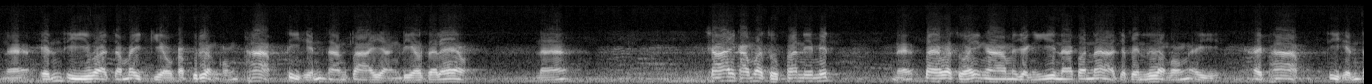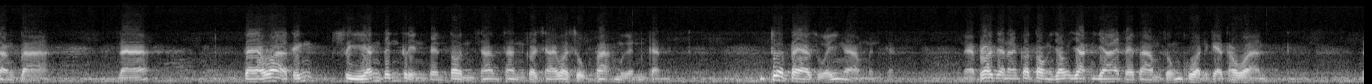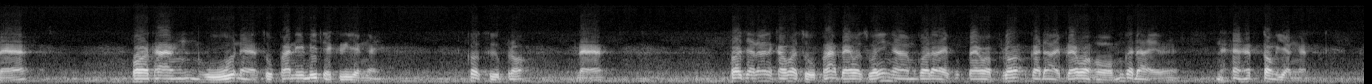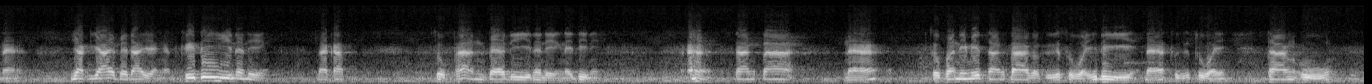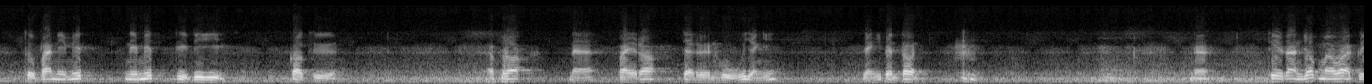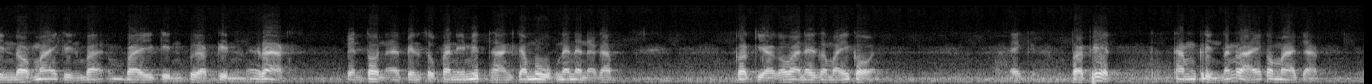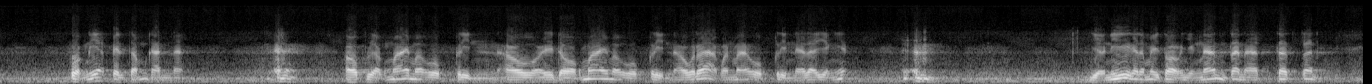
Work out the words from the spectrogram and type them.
นะเห็นทีว่าจะไม่เกี่ยวกับเรื่องของภาพที่เห็นทางตาอย่างเดียวซะแล้ว นะ ใช้คำว่าสุภนิมิตนะแปลว่าสวยงามอย่างนี้นะ ก็น่าจะเป็นเรื่องของไอ้ไอ้ภาพที่เห็นทางตา นะ แต่ว่าถึง เสียงถึงกลิ่นเป็นต้นท่านก็ใช้ว่าสุภาเหมือนกันเพื่อแปลสวยงามเหมือนกันนะเพราะฉะนั้นก็ต้องยกยักย้ายไปตามสมควรแก่ทวารนะ พอทางหูนะสุภานิมิตคือยังไง ก็คือเพราะนะ เพราะฉะนั้นคำว่าสุภะแปลว่าสวยงามก็ได้ แปลว่าเพราะก็ได้ แปลว่าหอมก็ได้นะต้องอย่างนั้นนะยักย้ายไปได้อย่างนั้น คือดีนั่นเองนะครับ สุภะแปลดีนั่นเองในที่นี้ ทางตานะสุภนิมิตทางตาก็คือสวยดีนะคือสวยทางหู สุภนิมิตนิมิตที่ดีก็คือ เพราะนะไพเราะเจริญหูอย่างนี้ อย่างนี้เป็นต้นนะที่ท่านยกมาว่ากลิ่นดอกไม้กลิ่นใบกลิ่นเปลือกกลิ่นราก เป็นต้นเป็นสุพนิมิตทางจมูกนั่นนะครับ ก็เกี่ยวกับว่าในสมัยก่อนในประเภททำกลิ่นทั้งหลายก็มาจาก พวกนี้เป็นสำคัญนะเอาเปลือกไม้มาอบกลิ่น เอาไอ้ดอกไม้มาอบกลิ่น เอารากมันมาอบกลิ่นอะไรอย่างเงี้ย เดี๋ยวนี้ก็ไม่ต้องอย่างนั้นท่านอาจถ้าท่าน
